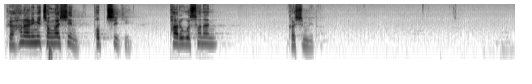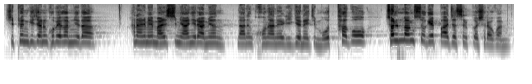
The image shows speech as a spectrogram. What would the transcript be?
그 하나님이 정하신 법칙이 바르고 선한 것입니다. 시편 기자는 고백합니다. 하나님의 말씀이 아니라면 나는 고난을 이겨내지 못하고 절망 속에 빠졌을 것이라고 합니다.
